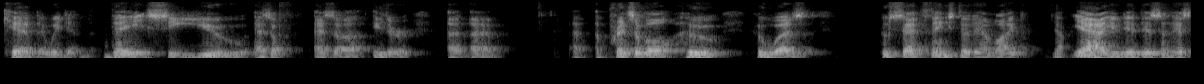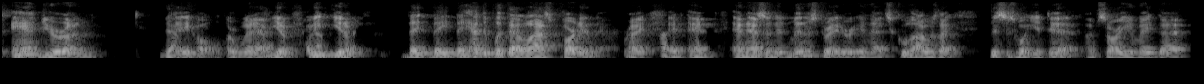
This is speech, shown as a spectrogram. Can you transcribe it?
kid that we did, they see you as a as a either a, a, a principal who who was who said things to them like, yep. "Yeah, you did this and this, and you're an a hole or whatever." You know, I mean, you know, they they they had to put that last part in there, right? right? And and and as an administrator in that school, I was like, "This is what you did. I'm sorry you made that."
